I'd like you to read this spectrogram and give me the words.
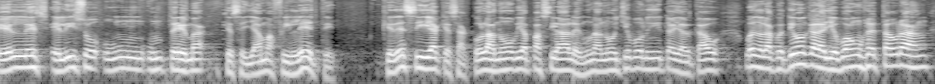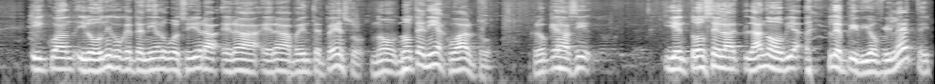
él, él hizo un, un tema que se llama Filete, que decía que sacó la novia pasear en una noche bonita y al cabo... Bueno, la cuestión es que la llevó a un restaurante y, cuando, y lo único que tenía en los bolsillos era, era, era 20 pesos. No, no tenía cuarto. Creo que es así. Y entonces la, novia le pidió filete.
